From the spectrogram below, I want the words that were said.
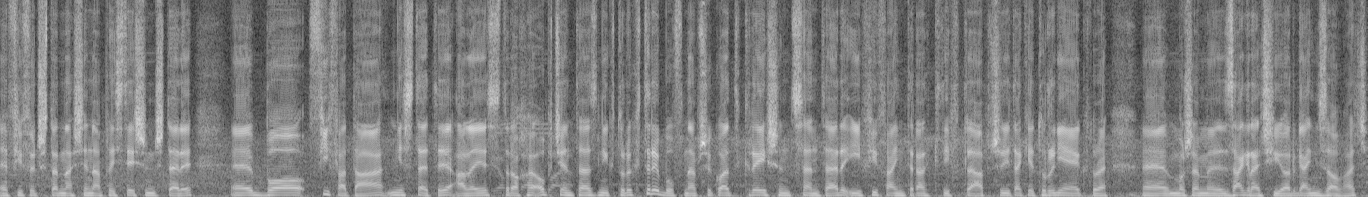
e, FIFA 14 na PlayStation 4, e, bo FIFA ta niestety, ale jest trochę obcięta z niektórych trybów, na przykład Creation Center i FIFA Interactive Club, czyli takie turnieje, które możemy zagrać i organizować.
